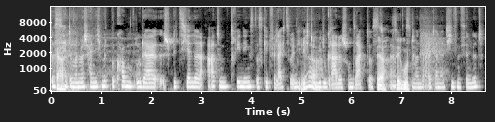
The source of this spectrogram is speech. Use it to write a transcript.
Das ja. hätte man wahrscheinlich mitbekommen. Oder spezielle Atemtrainings, das geht vielleicht so in die ja. Richtung, wie du gerade schon sagtest. Ja, sehr gut. Dass man da Alternativen findet.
